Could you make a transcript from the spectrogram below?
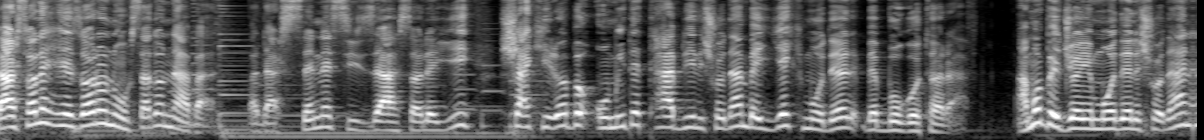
در سال 1990 و در سن 13 سالگی شکیرا به امید تبدیل شدن به یک مدل به بوگوتا رفت. اما به جای مدل شدن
